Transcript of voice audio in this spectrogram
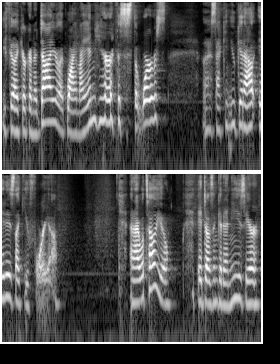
You feel like you're going to die. You're like, why am I in here? This is the worst. And the second you get out, it is like euphoria. And I will tell you, it doesn't get any easier.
